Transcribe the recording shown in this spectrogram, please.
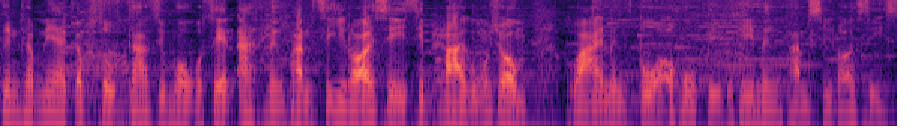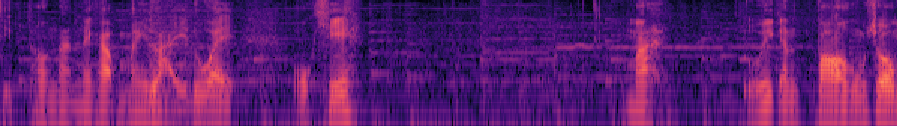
ขึ้นครับเนี่ย กับสูตร 96%อะ 1,440 บาท คุณผู้ชม วายหนึ่งตัวโอ้โหปีไปที่ 1,440 เท่านั้นนะครับ ไม่ไหลด้วย โอเค มาลุยกันต่อ คุณผู้ชม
